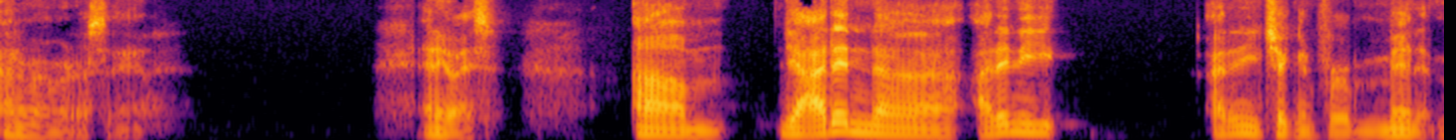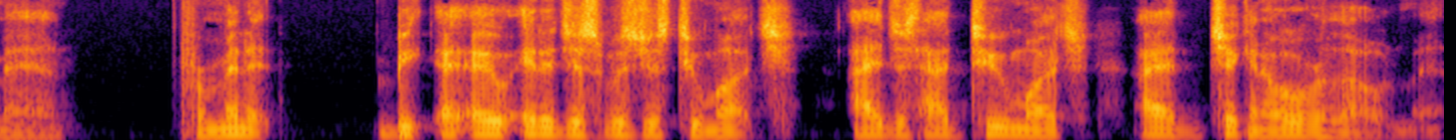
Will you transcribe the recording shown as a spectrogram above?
I don't remember what I was saying. Anyways, um, yeah, I didn't uh I didn't eat I didn't eat chicken for a minute, man. For a minute. Be, it, it just was just too much. I just had too much. I had chicken overload, man.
